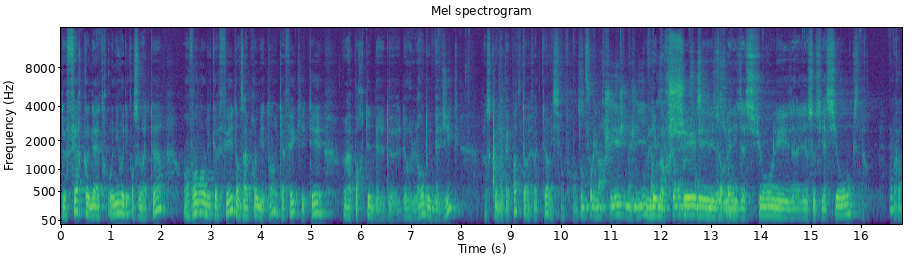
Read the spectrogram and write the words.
de faire connaître au niveau des consommateurs, en vendant du café, dans un premier temps, un café qui était importé de, de Hollande ou de Belgique, parce qu'on n'avait pas de torréfacteur ici en France. Donc sur les marchés, j'imagine Les marchés, les organisations, les, associations, etc. D'accord.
